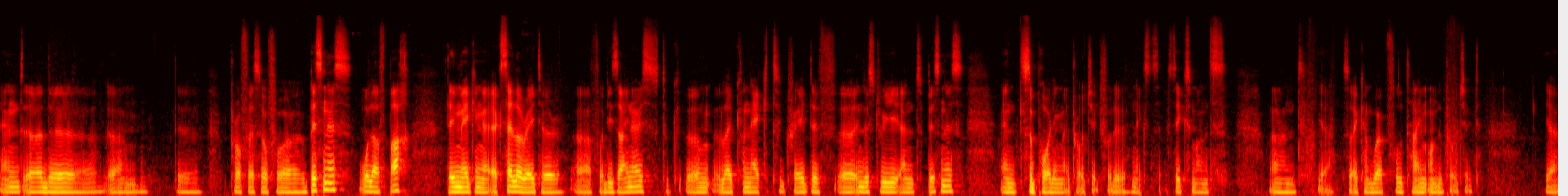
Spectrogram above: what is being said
and uh, the, um, the professor for business, Olaf Bach. They're making an accelerator uh, for designers to um, like connect creative uh, industry and business and supporting my project for the next six months. And yeah so I can work full time on the project yeah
